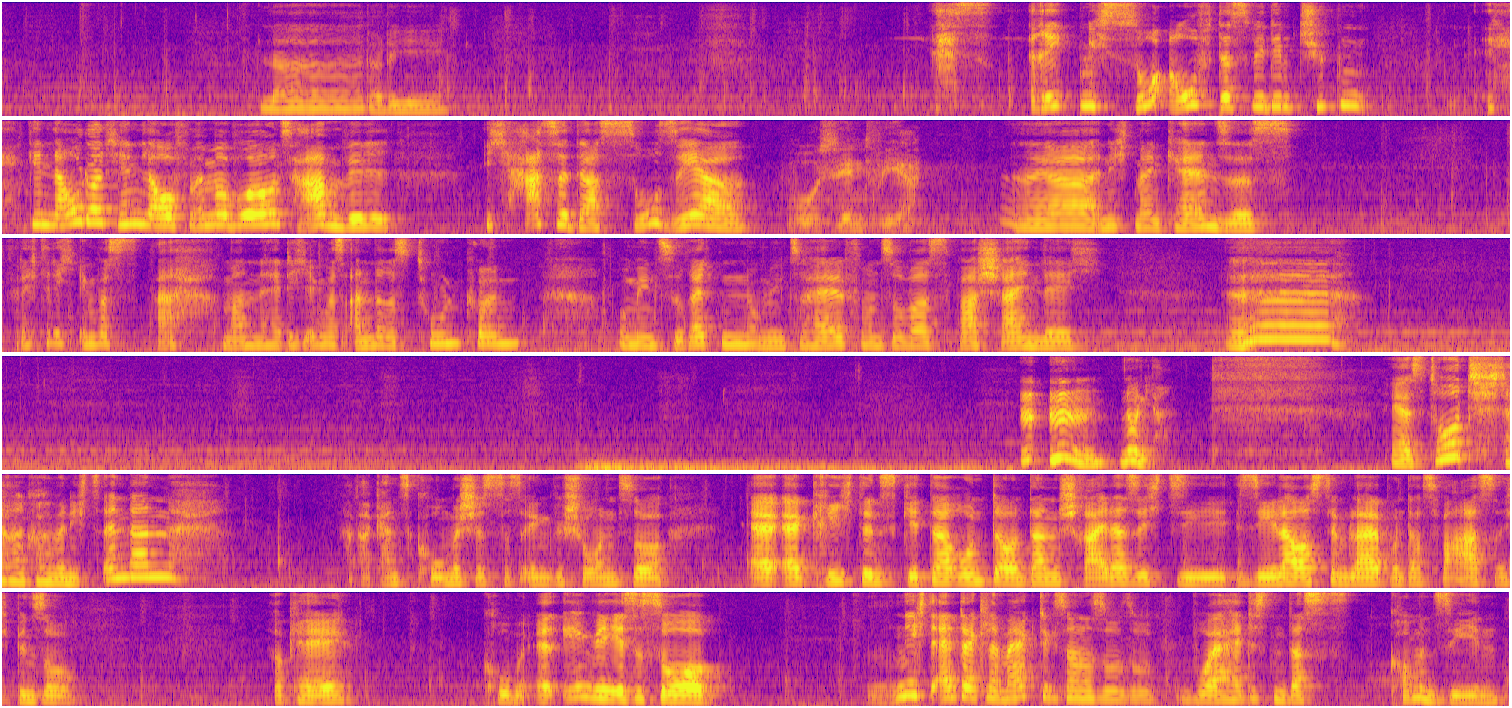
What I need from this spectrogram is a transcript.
La, da, di. Es regt mich so auf, dass wir dem Typen genau dorthin laufen, immer wo er uns haben will. Ich hasse das so sehr. Wo sind wir? Naja, nicht mehr in Kansas. Vielleicht hätte ich irgendwas. Ach Mann, hätte ich irgendwas anderes tun können, um ihn zu retten, um ihm zu helfen und sowas. Wahrscheinlich. Äh. Nun ja. Er ist tot, daran können wir nichts ändern. Aber ganz komisch ist das irgendwie schon. So, er, er kriecht ins Gitter runter und dann schreit er sich die Seele aus dem Leib und das war's. Ich bin so. Okay. Komisch. Äh, Irgendwie ist es so. Nicht anticlimactic, sondern so, so. Woher hättest du das kommen sehen?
